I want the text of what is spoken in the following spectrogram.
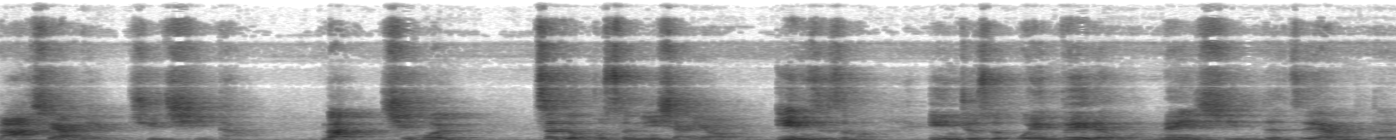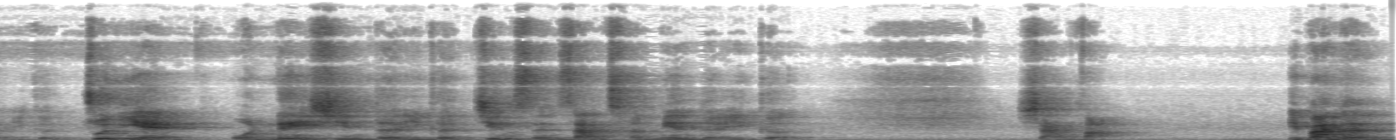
拉下脸去乞讨，那请问这个不是你想要的？印是什么？印就是违背了我内心的这样的一个尊严，我内心的一个精神上层面的一个想法。一般人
